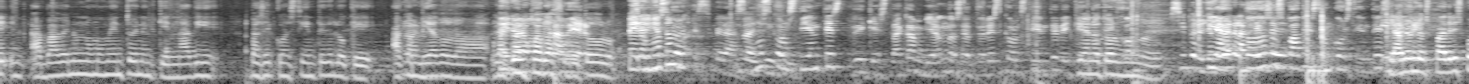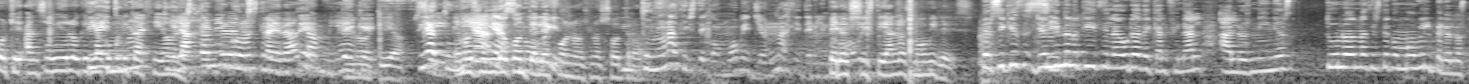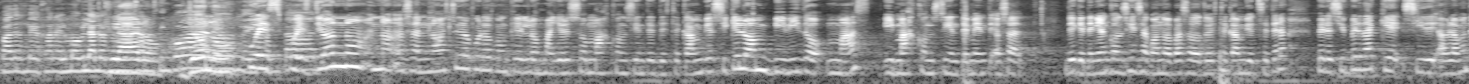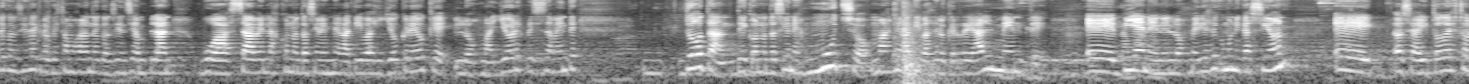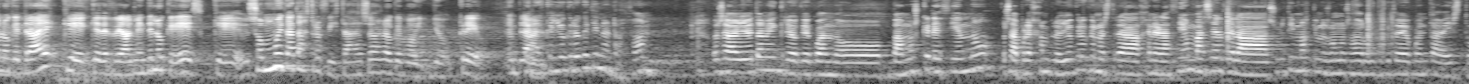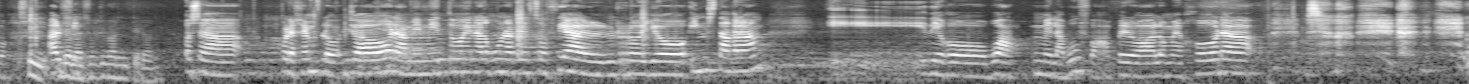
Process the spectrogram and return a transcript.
va a haber un momento en el que nadie va a ser consciente de lo que ha cambiado la, la Pero, cultura, a sobre ver, todo. Lo, Pero somos, yo con- espera, somos sí, sí. conscientes de que está cambiando, o sea, tú eres consciente de que Tía, no todo el mundo, ¿eh? Sí, pero yo Tía, creo que la todos gente... los padres son conscientes de Claro, que- los padres porque han sabido lo que Tía, es y la no comunicación. tú la gente también de nuestra edad también. de No, que- tía. Tía, Sí. tú Hemos vivido con móvil. teléfonos nosotras. Tú no naciste con móvil, yo no nací teniendo Pero móvil. existían los móviles. Pero sí que es- yo Sí. entiendo lo que dice Laura de que al final a los niños tú no naciste con móvil, pero los padres le dejan el móvil a los niños a los 5 yo años. no. le Pues, pues yo no, no, o sea, no estoy de acuerdo con que los mayores son más conscientes de este cambio. Sí que lo han vivido más y más conscientemente, o sea, de que tenían conciencia cuando ha pasado todo este cambio, etcétera. Pero sí es verdad que si hablamos de conciencia, creo que estamos hablando de conciencia en plan, buah, saben las connotaciones negativas y yo creo que los mayores precisamente dotan de connotaciones mucho más negativas de lo que realmente eh, vienen en los medios de comunicación. Eh, o sea, y todo esto lo que trae, que, que realmente lo que es, que son muy catastrofistas, eso es lo que voy, yo creo, en Pero plan. es que yo creo que tienen razón. O sea, yo también creo que cuando vamos creciendo, o sea, por ejemplo, yo creo que nuestra generación va a ser de las últimas que nos vamos a dar un poquito de cuenta de esto. Sí, Al de fin- las últimas literal. O sea, por ejemplo, yo ahora me meto en alguna red social, rollo Instagram, y digo, buah, me la bufa, pero a lo mejor a,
